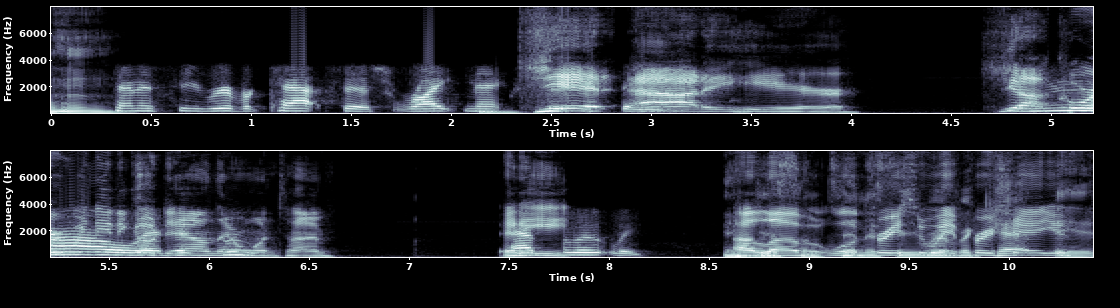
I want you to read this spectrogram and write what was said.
Mm. Tennessee River catfish right next. to Get out of here. Yeah, Corey, we need to go down there one time. and eat. Absolutely. And I love it. Well, Tennessee Teresa, we River appreciate you.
